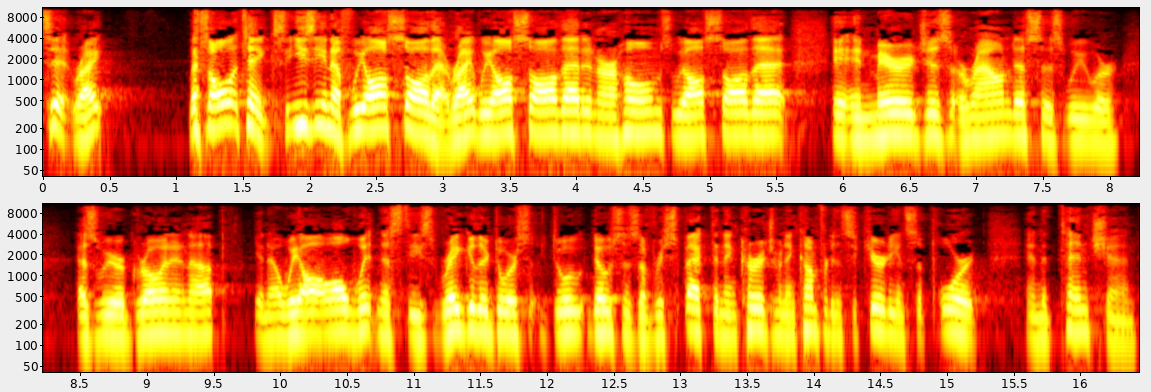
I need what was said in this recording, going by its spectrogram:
That's it, right? That's all it takes. Easy enough. We all saw that, right? We all saw that in our homes. We all saw that in marriages around us as we were as we were growing up. You know, we all, all witnessed these regular doses of respect and encouragement and comfort and security and support and attention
